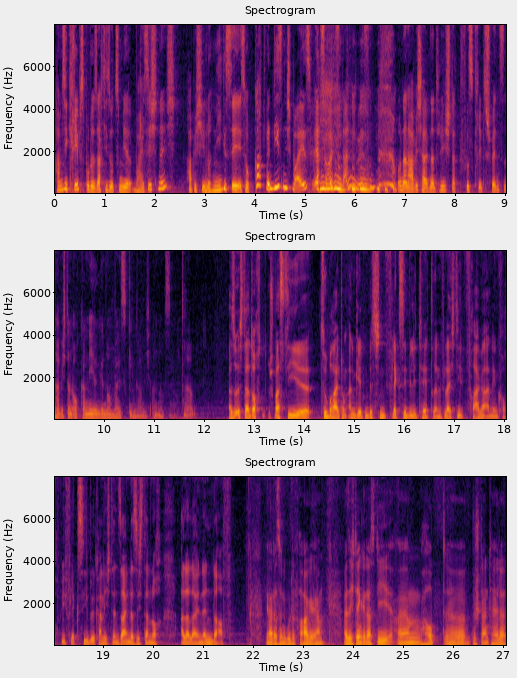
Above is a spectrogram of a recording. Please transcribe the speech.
haben Sie Krebsbutter? Sagt die so zu mir, weiß ich nicht. Habe ich hier noch nie gesehen. Ich so, Gott, wenn die es nicht weiß, wer soll es dann wissen? Und dann habe ich halt natürlich statt Flusskrebsschwänzen habe ich dann auch Garnelen genommen, weil es ging gar nicht anders. Ja. Also ist da doch, was die Zubereitung angeht, ein bisschen Flexibilität drin. Vielleicht die Frage an den Koch, wie flexibel kann ich denn sein, dass ich es dann noch allerlei nennen darf? Ja, das ist eine gute Frage, ja. Also ich denke, dass die ähm, Hauptbestandteile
